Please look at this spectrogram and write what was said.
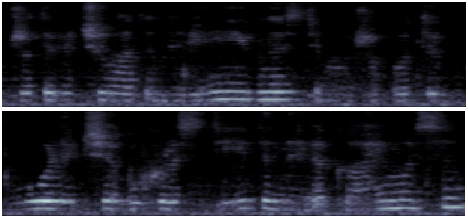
Можете відчувати нерівності, може бути боляче або хрустіти, не лякаємося. Ви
